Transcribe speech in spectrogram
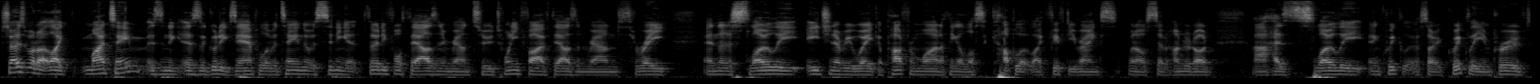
shows what I like. My team is, an, is a good example of a team that was sitting at 34,000 in round two, 25,000 round three, and then slowly each and every week, apart from one, I think I lost a couple of like 50 ranks when I was 700 odd, uh, has slowly and quickly, sorry, quickly improved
